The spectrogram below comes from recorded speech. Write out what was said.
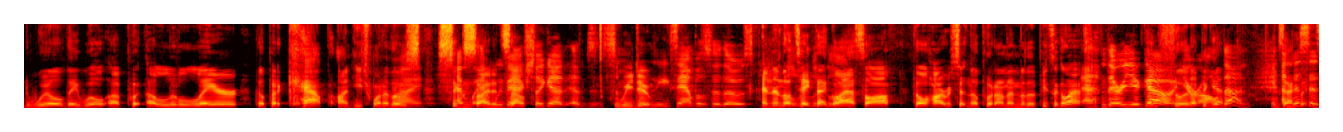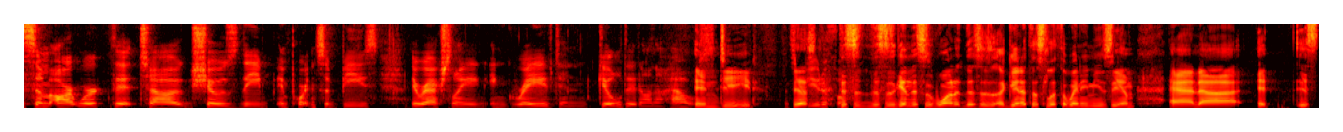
will they will uh, put a little layer. They'll put a cap on each one of those right. Six-sided and we've cells. actually got uh, some We do. examples of those. and then they'll take that glass off. They'll harvest it and they'll put on another piece of glass. And there you go, and, it you're all again. done. And this is some artwork that uh, shows the importance of bees. They were actually engraved and gilded on a house. Indeed. It's yes. beautiful. This is this is again this is one this is again at this Lithuanian museum, and uh, it is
